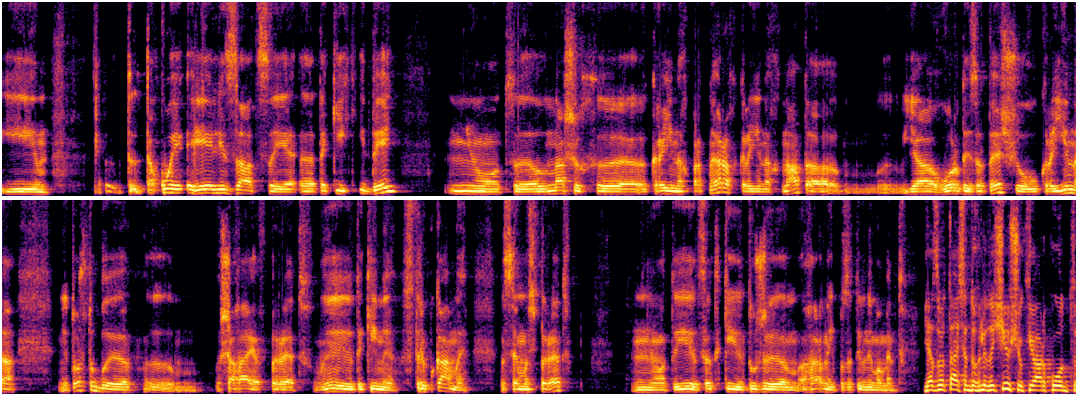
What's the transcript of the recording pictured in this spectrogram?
і такої реалізації е, таких ідей. От, е, в наших е, країнах-партнерах, країнах НАТО, я гордий за те, що Україна не то щоб е, шагає вперед, ми такими стрибками несемось вперед. От, і це такий дуже гарний і позитивний момент. Я звертаюся до глядачів, що QR-код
